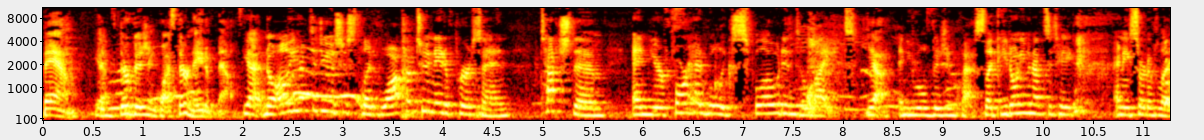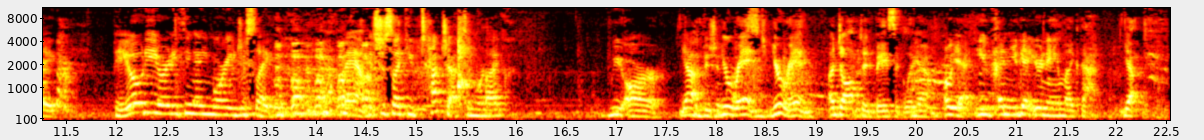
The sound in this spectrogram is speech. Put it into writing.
bam, Yeah. they're vision quest. They're native now. Yeah. No, all you have to do is just like walk up to a native person, touch them, and your forehead will explode into light. Yeah. And you will vision quest. Like you don't even have to take any sort of like peyote or anything anymore. You just like, bam. It's just like you touch us, and we're like, we are. Yeah, the vision you're quest. in. You're in. Adopted, basically. Yeah. Oh yeah. You and you get your name like that. Yeah.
